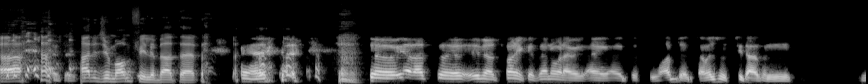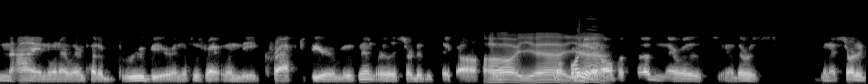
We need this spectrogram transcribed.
Uh, how did your mom feel about that? so yeah, that's uh, you know it's funny because then when I, I, I just loved it. So this was 2009 when I learned how to brew beer, and this was right when the craft beer movement really started to take off. Oh yeah, yeah. All of a sudden, there was you know there was when I started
